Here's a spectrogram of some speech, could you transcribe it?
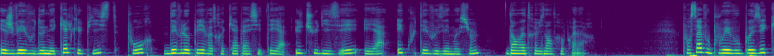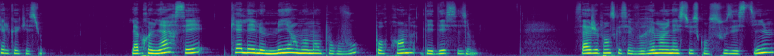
Et je vais vous donner quelques pistes pour développer votre capacité à utiliser et à écouter vos émotions dans votre vie d'entrepreneur. Pour ça, vous pouvez vous poser quelques questions. La première, c'est quel est le meilleur moment pour vous pour prendre des décisions? Ça, je pense que c'est vraiment une astuce qu'on sous-estime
